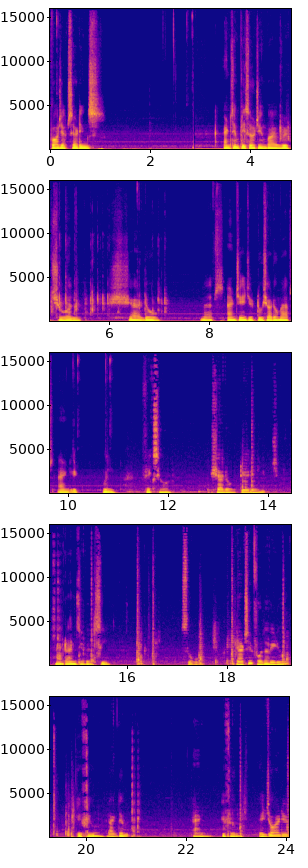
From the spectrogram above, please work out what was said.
project settings and simply searching by virtual shadow maps and change it to shadow maps and it will fix your shadow tearing which sometimes you will see. So that's it for the video. If you like the and if you enjoyed it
